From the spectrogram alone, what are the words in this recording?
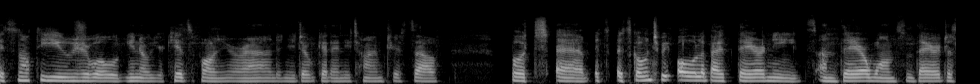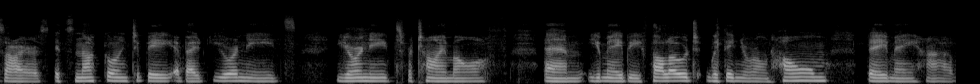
it's not the usual, you know, your kids are following you around and you don't get any time to yourself. But um, it's it's going to be all about their needs and their wants and their desires. It's not going to be about your needs, your needs for time off. Um, you may be followed within your own home. They may have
